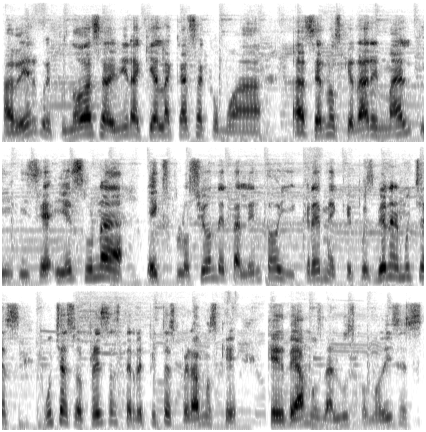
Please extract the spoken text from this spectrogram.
a ver, güey, pues no vas a venir aquí a la casa como a, hacernos quedar en mal y, y, es una explosión de talento y créeme que pues vienen muchas, muchas sorpresas, te repito, esperamos que, veamos la luz, como dices,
